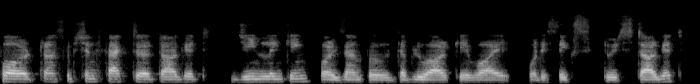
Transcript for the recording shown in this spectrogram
for transcription factor target gene linking, for example, WRKY46 to its target?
